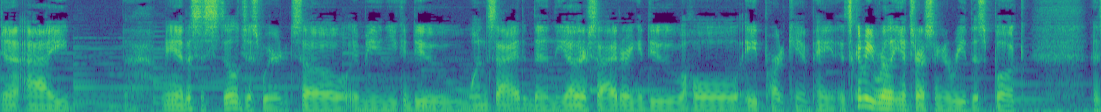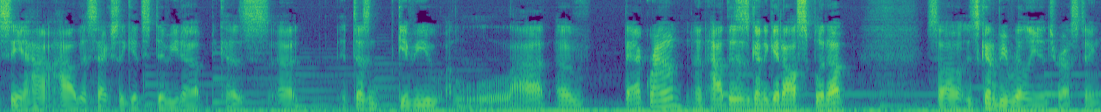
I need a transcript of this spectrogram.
I man, this is still just weird. So, I mean, you can do one side and then the other side, or you can do a whole eight part campaign. It's going to be really interesting to read this book and see how, how this actually gets divvied up because uh, it doesn't give you a lot of background on how this is going to get all split up. So it's going to be really interesting.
